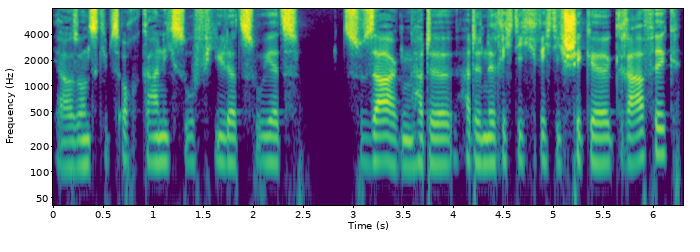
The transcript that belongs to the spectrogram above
ja, sonst gibt es auch gar nicht so viel dazu jetzt zu sagen. Hatte, hatte eine richtig, richtig schicke Grafik.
